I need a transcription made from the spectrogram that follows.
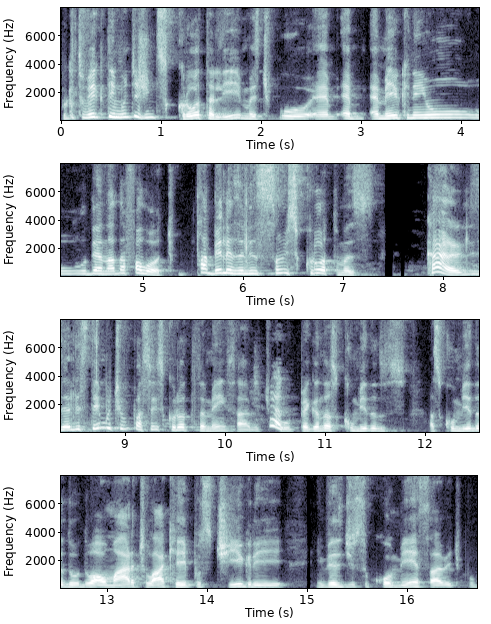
porque tu vê que tem muita gente escrota ali, mas tipo é, é, é meio que nem o, o Denada falou. Tipo, tá, beleza, eles são escroto, mas cara, eles, eles têm motivo pra ser escroto também, sabe? Tipo, pegando as comidas dos- as comidas do, do Walmart lá que é ir pros tigres, em vez disso comer, sabe? Tipo,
